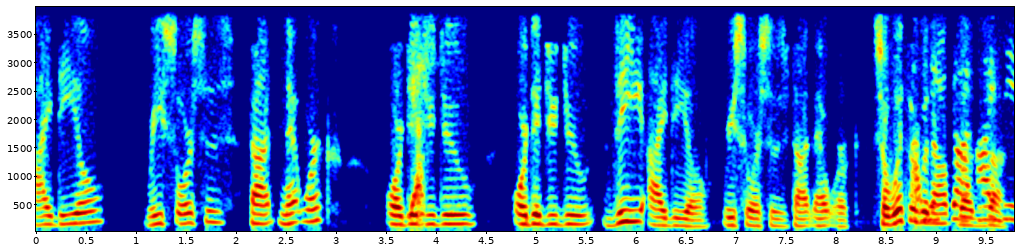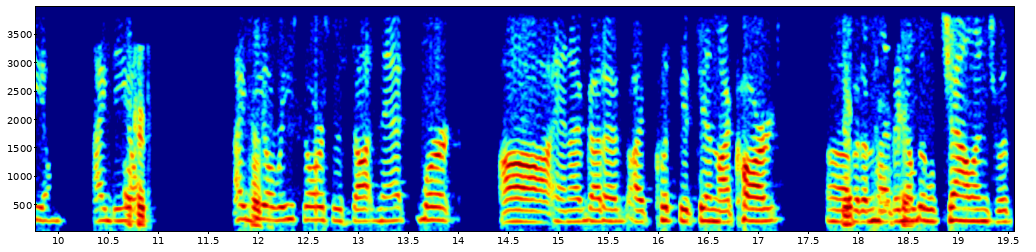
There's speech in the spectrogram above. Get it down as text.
idealresources.network, or did yes. you do or did you do the ideal resources.network? So with or without the, the ideal. Ideal. Okay. Idealresources.net work. Uh, and I've got a, I clicked it in my cart, uh, yep. but I'm having okay. a little challenge with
